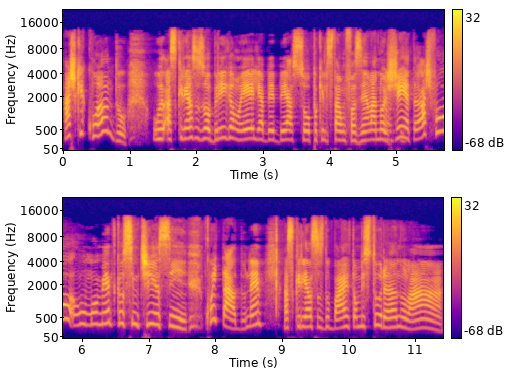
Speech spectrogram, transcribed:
Acho que quando o, as crianças obrigam ele a beber a sopa que eles estavam fazendo lá nojenta, acho que foi o momento que eu senti assim, coitado, né? As crianças do bairro estão misturando lá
